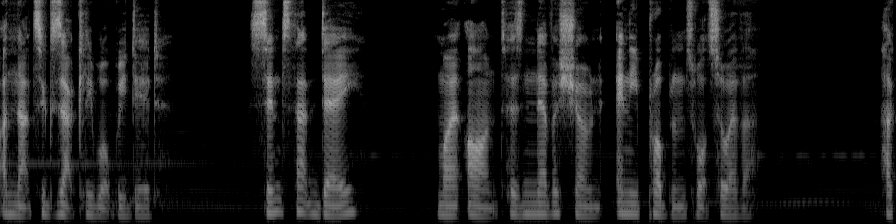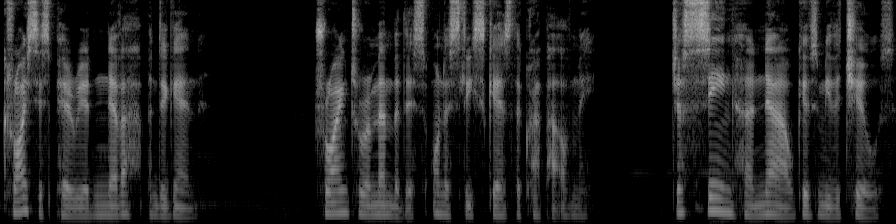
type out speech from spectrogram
And that's exactly what we did. Since that day, my aunt has never shown any problems whatsoever. Her crisis period never happened again. Trying to remember this honestly scares the crap out of me. Just seeing her now gives me the chills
